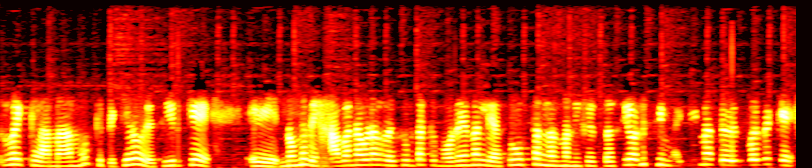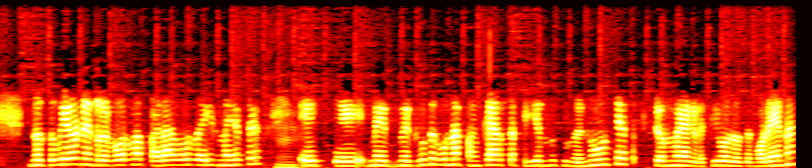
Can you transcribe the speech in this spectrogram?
reclamamos, que te quiero decir que eh, no me dejaban, ahora resulta que Morena le asustan las manifestaciones, imagínate, después de que nos tuvieron en reforma parados seis meses, mm. este, me, me puse con una pancarta pidiendo su renuncia, se muy agresivo los de Morena,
